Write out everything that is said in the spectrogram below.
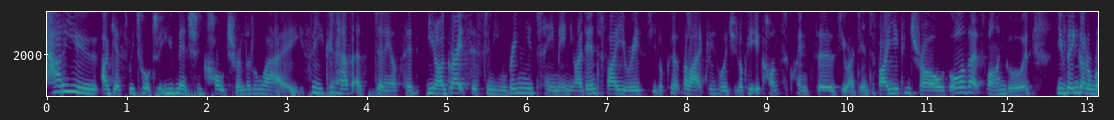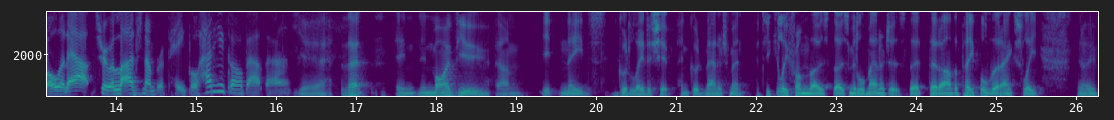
how do you i guess we talked to you mentioned culture a little way so you can have as danielle said you know a great system you can bring your team in you identify your risks you look at the likelihood you look at your consequences you identify your controls all of that's well and good you've then got to roll it out through a large number of people how do you go about that yeah that in, in my view um, it needs good leadership and good management, particularly from those those middle managers that, that are the people that actually, you know,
